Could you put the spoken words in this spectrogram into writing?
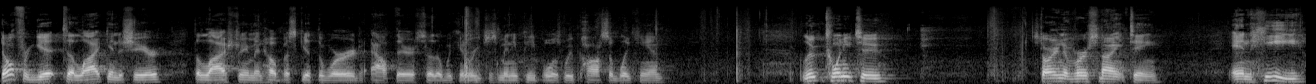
don't forget to like and to share the live stream and help us get the word out there so that we can reach as many people as we possibly can. Luke 22, starting at verse 19. And he,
